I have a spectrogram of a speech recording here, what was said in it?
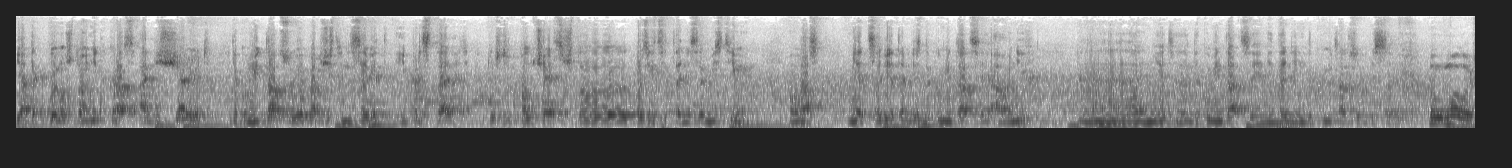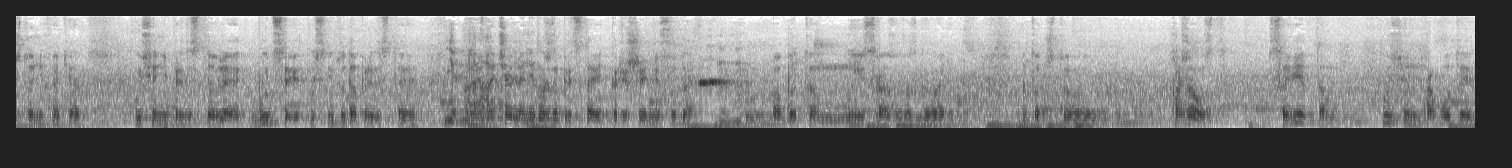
я так понял, что они как раз обещают документацию общественный совет и представить. То есть тут получается, что позиции-то несовместимы. У вас нет совета без документации, а у них э, нет документации, не дадим документацию без совета. Ну, мало ли что не хотят. Пусть они предоставляют, будет совет, пусть они туда предоставят. Нет, Но ну, изначально а... они должны представить по решению суда. Угу. Об этом мы сразу разговаривали. О том, что, пожалуйста, совет там, пусть он работает,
